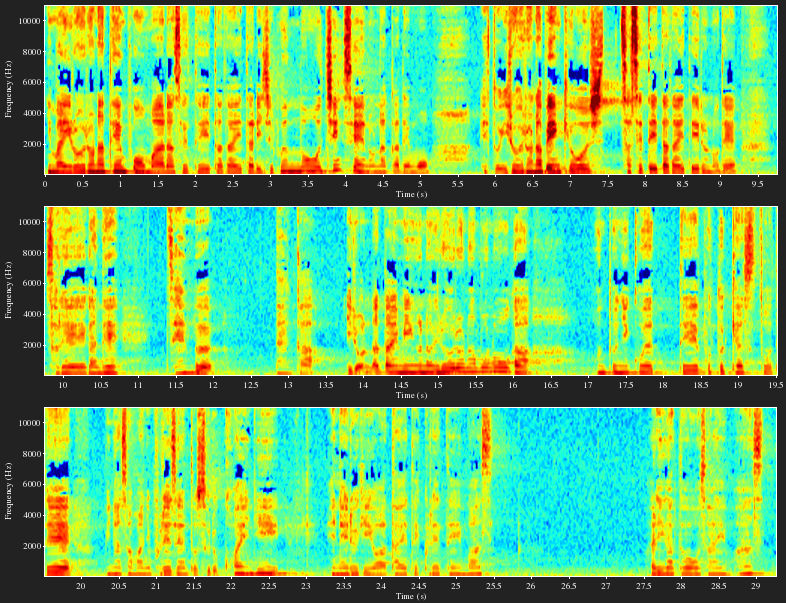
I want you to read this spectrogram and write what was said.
今いろいろな店舗を回らせていただいたり自分の人生の中でも、えっと、いろいろな勉強をさせていただいているのでそれがね全部なんかいろんなタイミングのいろいろなものが本当にこうやってポッドキャストで皆様にプレゼントする声にエネルギーを与えてくれています。ありがとうございます。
